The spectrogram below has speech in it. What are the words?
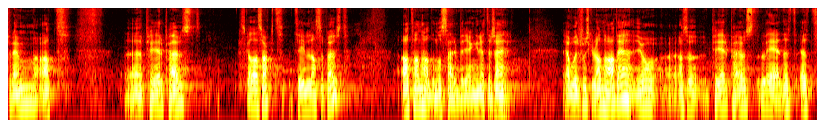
frem at eh, Per Paust skal ha sagt til Lasse Paust at han hadde noen serbergjenger etter seg. Ja, hvorfor skulle han ha det? Jo, altså Per Paust ledet et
